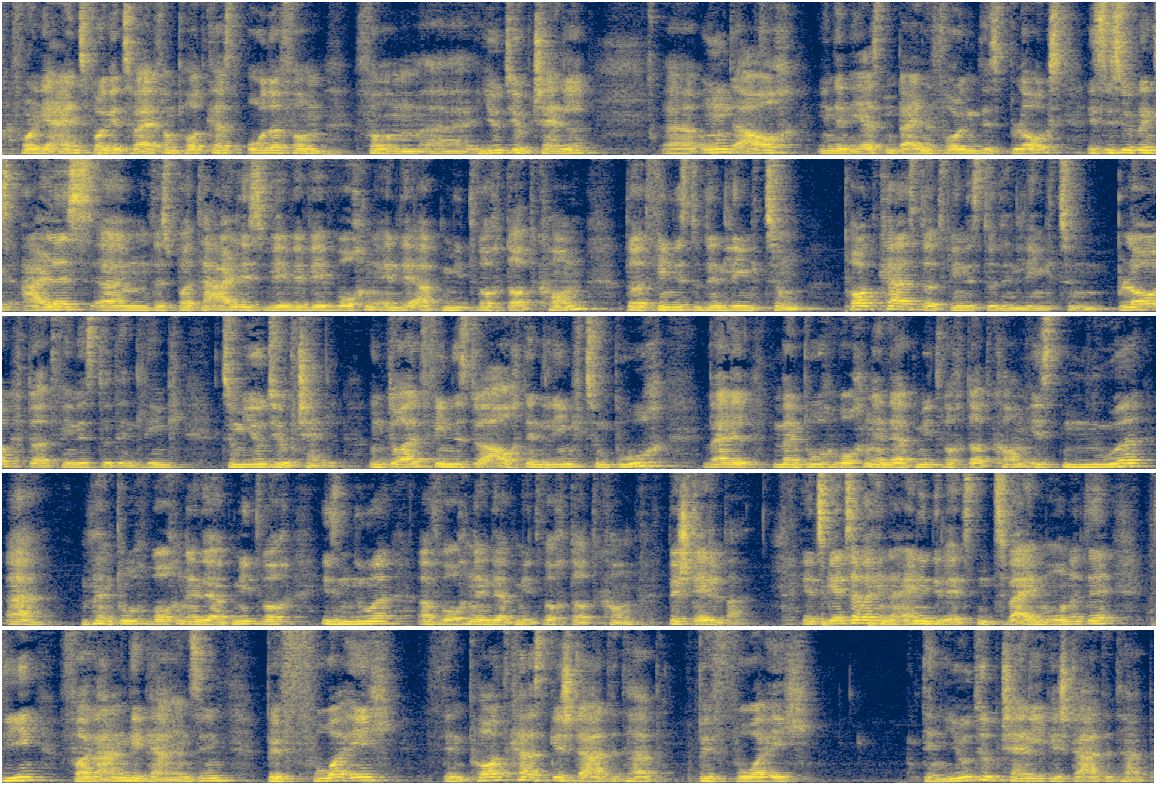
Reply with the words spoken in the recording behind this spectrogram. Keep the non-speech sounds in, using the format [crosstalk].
Folge 1, Folge 2 vom Podcast oder vom, vom äh, YouTube-Channel äh, und auch in den ersten beiden Folgen des Blogs. Es ist übrigens alles, ähm, das Portal ist www.wochenendeabmittwoch.com. Dort findest du den Link zum Podcast, dort findest du den Link zum Blog, dort findest du den Link zum YouTube-Channel. Und dort findest du auch den Link zum Buch, weil mein Buch Wochenendeabmittwoch.com ist nur, äh, mein Buch Wochenende ab Mittwoch ist nur auf wochenendeabmittwoch.com bestellbar. Jetzt geht es aber hinein in die letzten zwei Monate, die vorangegangen sind, bevor ich den Podcast gestartet habe, bevor ich den YouTube-Channel gestartet habe,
